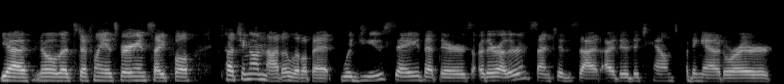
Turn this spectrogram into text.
Yeah, no, that's definitely it's very insightful. Touching on that a little bit, would you say that there's are there other incentives that either the town's putting out or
